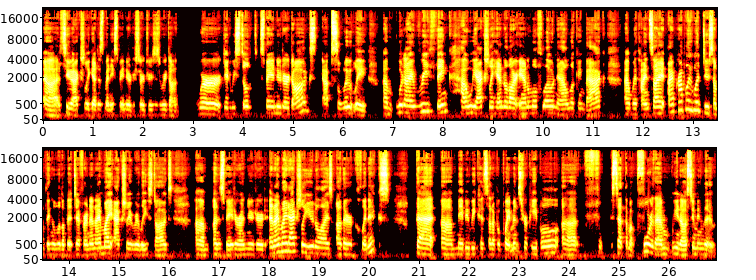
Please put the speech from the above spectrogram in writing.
uh, to actually get as many spay neuter surgeries as we've done. Were did we still spay and neuter dogs? Absolutely. Um, would I rethink how we actually handled our animal flow now, looking back um, with hindsight? I probably would do something a little bit different, and I might actually release dogs um, unspayed or unneutered, and I might actually utilize other clinics that um, maybe we could set up appointments for people, uh, f- set them up for them, you know, assuming that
